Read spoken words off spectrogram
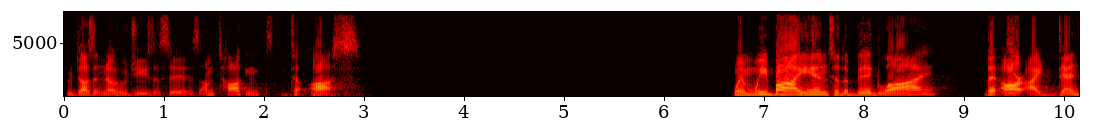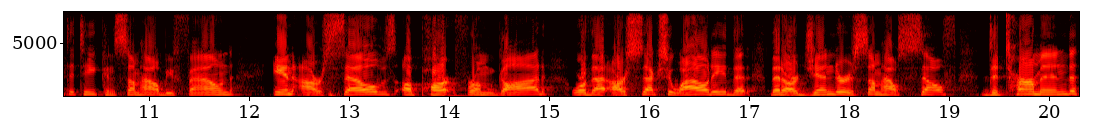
who doesn't know who Jesus is, I'm talking to us. When we buy into the big lie that our identity can somehow be found in ourselves apart from God, or that our sexuality, that, that our gender is somehow self determined,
